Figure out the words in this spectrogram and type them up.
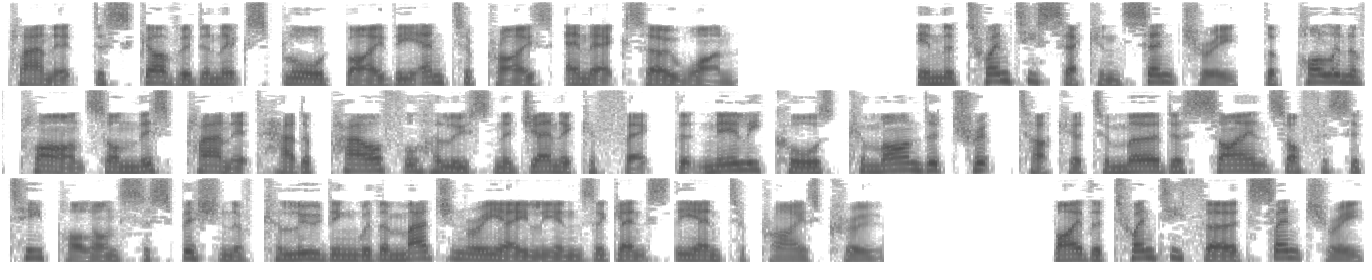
planet discovered and explored by the Enterprise NX-01. In the 22nd century, the pollen of plants on this planet had a powerful hallucinogenic effect that nearly caused Commander Trip Tucker to murder Science Officer T'Pol on suspicion of colluding with imaginary aliens against the Enterprise crew. By the 23rd century,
